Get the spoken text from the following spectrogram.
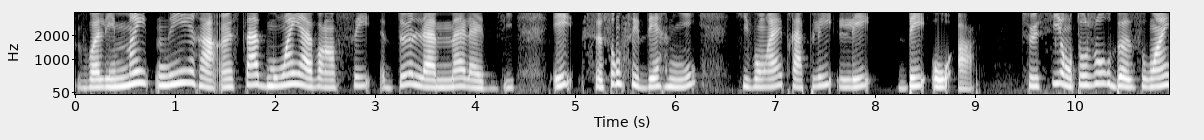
va les maintenir à un stade moins avancé de la maladie. Et ce sont ces derniers qui vont être appelés les BOA. Ceux-ci ont toujours besoin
